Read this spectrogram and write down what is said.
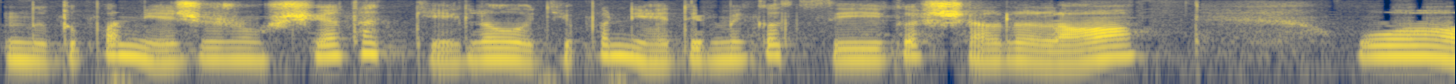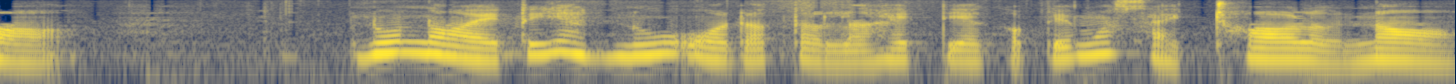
nữ tụ bọn nhé cho dùng xe thật kỹ rồi chỉ bọn nhé thì mới có gì có sợ là đó. wow nú nói tôi giờ à, nú ở đó tờ là hay tiệc có biết mất xài cho lỡ nò,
